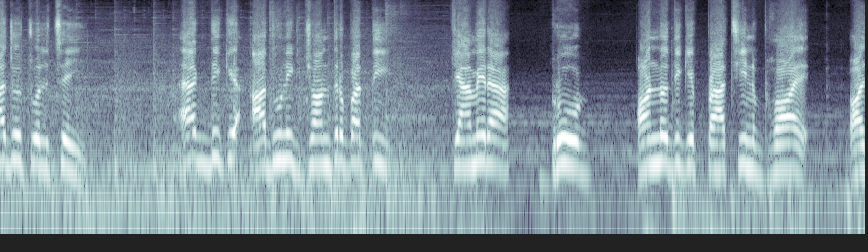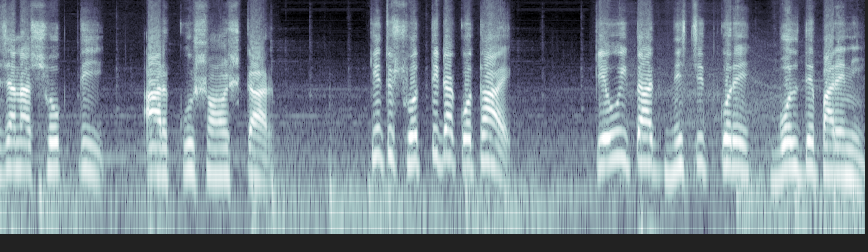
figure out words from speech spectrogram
আজও চলছেই। একদিকে আধুনিক যন্ত্রপাতি, ক্যামেরা, ড্রোন, অন্যদিকে প্রাচীন ভয়, অজানা শক্তি আর কুসংস্কার। কিন্তু সত্যিটা কোথায়? কেউই তা নিশ্চিত করে বলতে পারেনি।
